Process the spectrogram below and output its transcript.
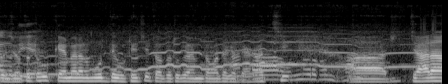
তো যতটুকু ক্যামেরার মধ্যে উঠেছে ততটুকু আমি তোমাদেরকে দেখাচ্ছি। আর যারা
